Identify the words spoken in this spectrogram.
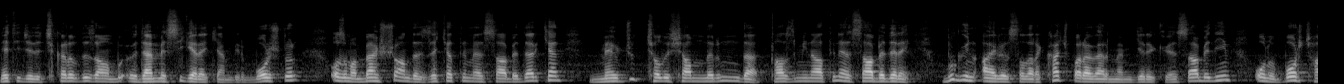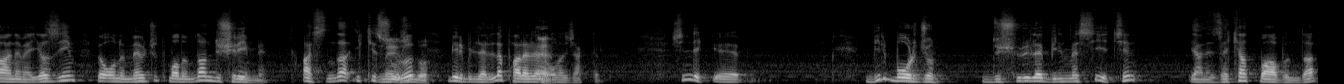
neticede çıkarıldığı zaman bu ödenmesi gereken bir borçtur. O zaman ben şu anda zekatımı hesap ederken mevcut çalışanların da tazminatını hesap ederek bugün ayrılsalara kaç para vermem gerekiyor hesap edeyim. Onu borç haneme yazayım ve onu mevcut malımdan düşüreyim mi? Aslında iki Mevzu soru bu. birbirleriyle paralel Evet. olacaktır. Şimdi e, bir borcun düşürülebilmesi için yani zekat babında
